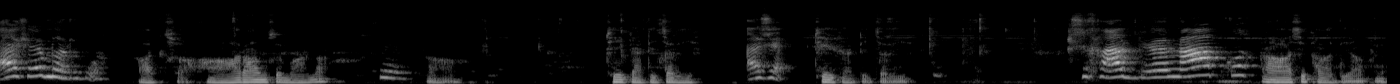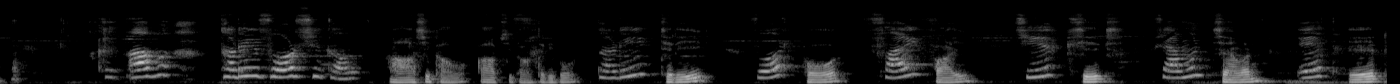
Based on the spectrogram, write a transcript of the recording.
ऐसे मरूँगा। अच्छा हाँ आराम से मारना। हम्म, हाँ। ठीक है टीचर जी। अच्छा ठीक है टीचर जी। सिखा देना आपको? हाँ सिखा दिया आपने। अब थर्टी फोर सिखाओ। हाँ सिखाओ। आप सिखाओ तेरी बोल thirty three four four five five six six seven seven eight eight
